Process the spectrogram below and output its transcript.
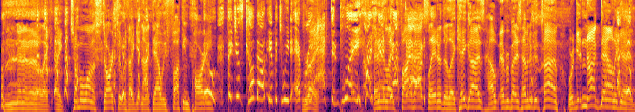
No, no, no, no. Like, like Chumbawamba starts it with "I get knocked out, We fucking party, No, they just come out in between every Right. act and play. I and then like five acts later, they're like, "Hey guys, how everybody's having a good time? We're getting knocked down again."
